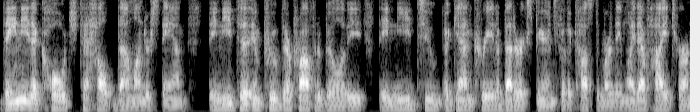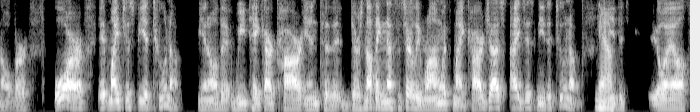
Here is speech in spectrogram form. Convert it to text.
They need a coach to help them understand they need to improve their profitability. They need to, again, create a better experience for the customer. They might have high turnover, or it might just be a tune up. You know, that we take our car into the, there's nothing necessarily wrong with my car, Josh. I just need a tune up. Yeah. I need to the oil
